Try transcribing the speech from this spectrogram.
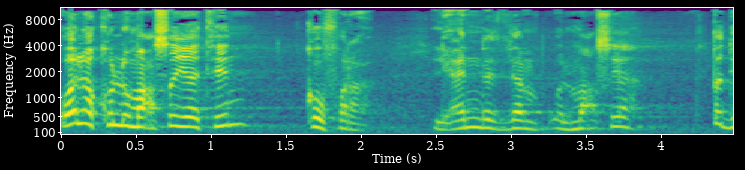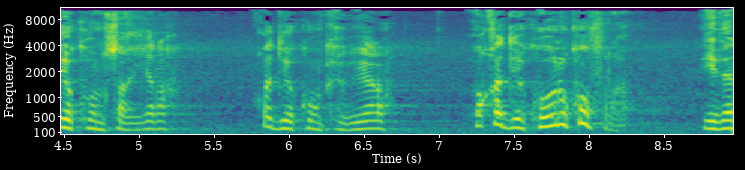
ولا كل معصية كفرا لأن الذنب والمعصية قد يكون صغيرة قد يكون كبيرة وقد يكون كفرا. إذا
